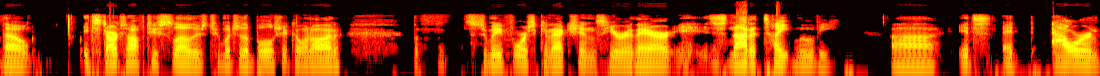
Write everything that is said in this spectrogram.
though it starts off too slow. There's too much of the bullshit going on the, too many forced connections here or there. It's not a tight movie. Uh, it's an hour and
